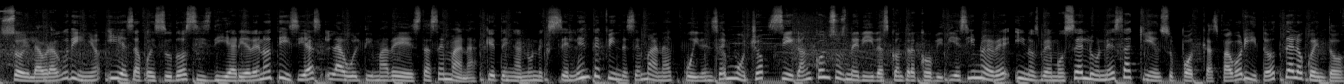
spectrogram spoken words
Soy Laura Gudiño y esa fue su dosis diaria de noticias, la última de esta semana. Que tengan un excelente fin de semana, cuídense mucho, sigan con sus medidas contra COVID-19 y nos vemos el lunes aquí en su podcast favorito, Te lo cuento.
